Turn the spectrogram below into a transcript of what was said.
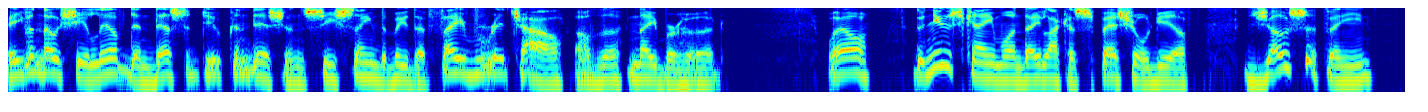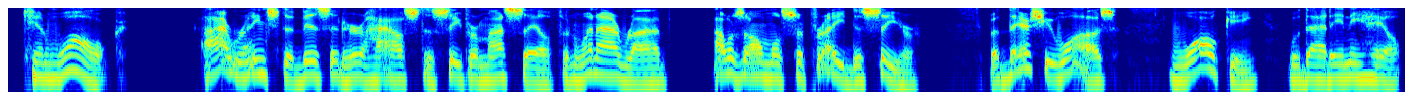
Even though she lived in destitute conditions, she seemed to be the favorite child of the neighborhood. Well, the news came one day like a special gift. Josephine can walk. I arranged to visit her house to see for myself, and when I arrived, I was almost afraid to see her. But there she was, walking without any help.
